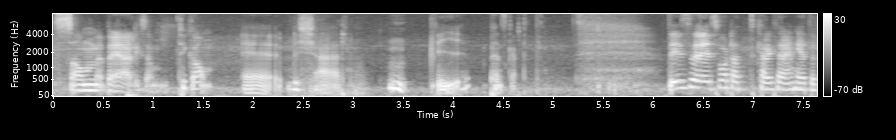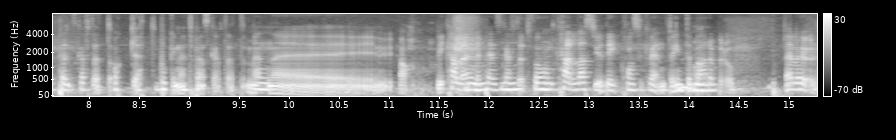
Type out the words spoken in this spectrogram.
som börjar liksom tycka om, eh, bli kär Mm. i Pennskaftet. Det är svårt att karaktären heter Pennskaftet och att boken heter Pennskaftet. Men eh, ja, vi kallar henne Mm, Pennskaftet för hon kallas ju det konsekvent och inte Mm. Barbro. Eller hur?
